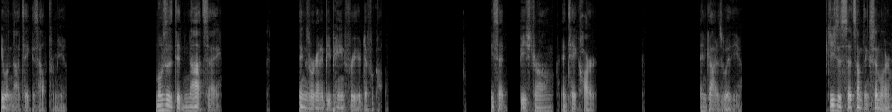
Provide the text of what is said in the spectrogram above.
He will not take his help from you. Moses did not say things were going to be pain free or difficult. He said, Be strong and take heart, and God is with you. Jesus said something similar.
